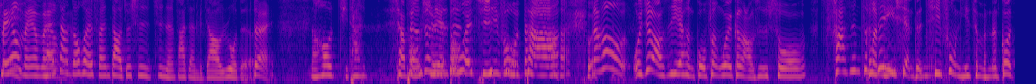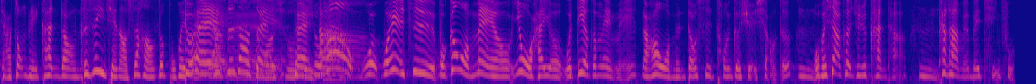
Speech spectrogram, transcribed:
没有没有没有班上都会分到就是智能发展比较弱的，，对，然后其他小朋友同学都会欺负他。然后我觉得老师也很过分，我也跟老师说，发生这么可是以明显的欺负，你怎么能够假装没看到呢？可是以前老师好像都不会对。不知道怎么哎处对，理对。然后啊我我也是，我跟我妹哦，因为我还有我第二个妹妹，然后我们都是同一个学校的，嗯。我们下课就去看她，嗯。看她有没有被欺负。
